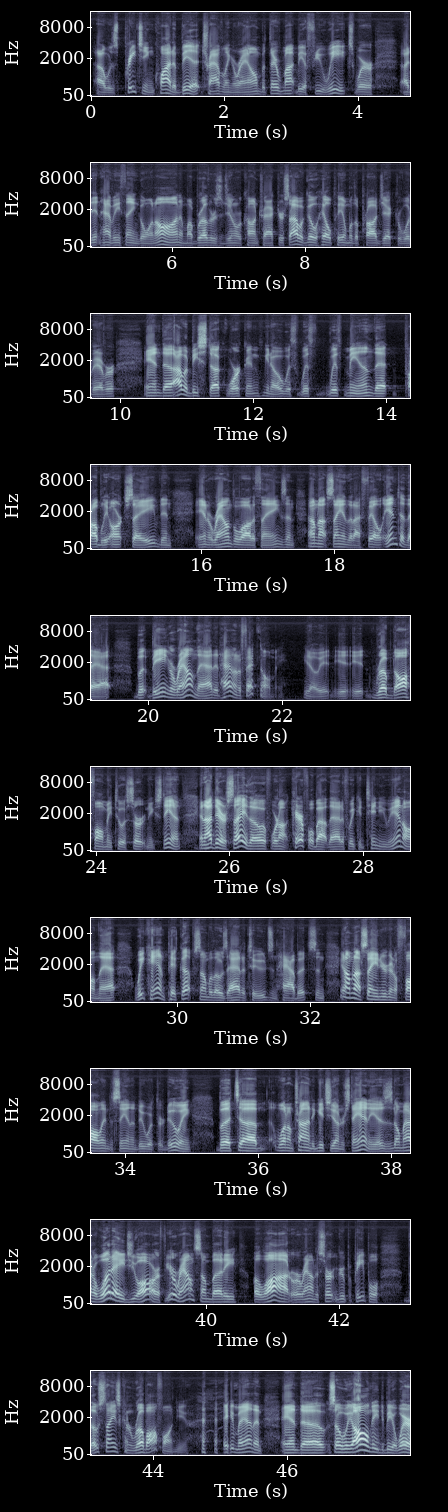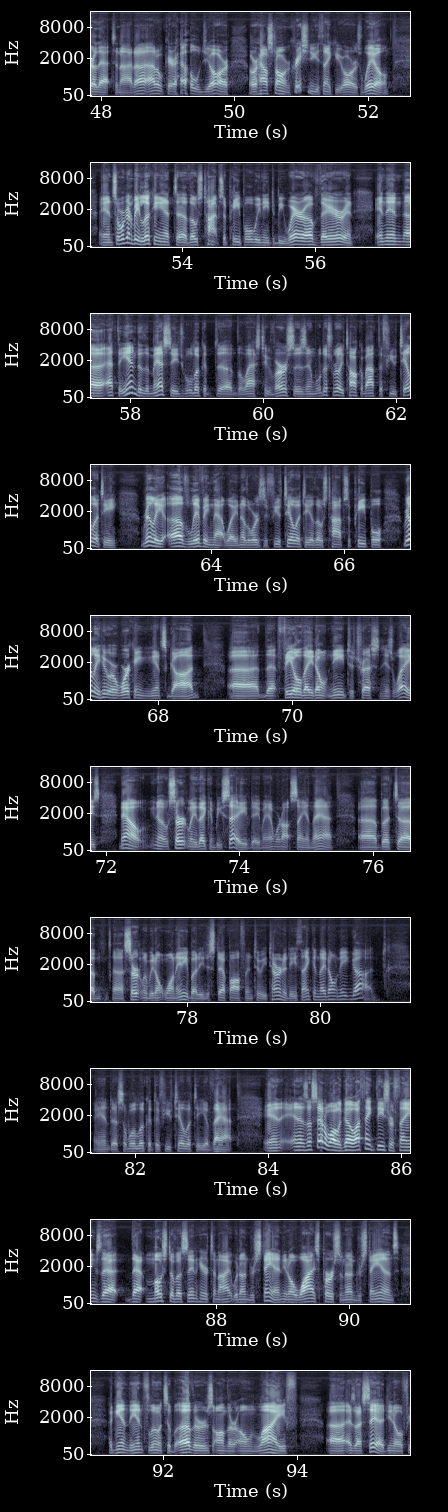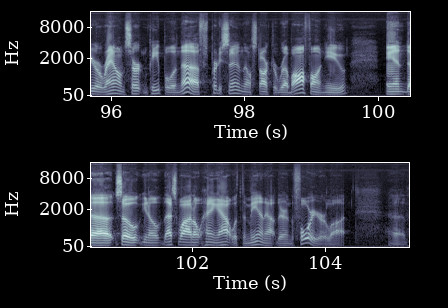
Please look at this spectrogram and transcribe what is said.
I was preaching quite a bit, traveling around, but there might be a few weeks where I didn't have anything going on, and my brother's a general contractor, so I would go help him with a project or whatever, and uh, I would be stuck working, you know, with with with men that probably aren't saved and and around a lot of things. And I'm not saying that I fell into that, but being around that, it had an effect on me. You know, it, it, it, rubbed off on me to a certain extent. And I dare say, though, if we're not careful about that, if we continue in on that, we can pick up some of those attitudes and habits. And, you know, I'm not saying you're going to fall into sin and do what they're doing, but uh, what I'm trying to get you to understand is, is no matter what age you are, if you're around somebody a lot or around a certain group of people, those things can rub off on you. Amen. And, and uh, so we all need to be aware of that tonight. I, I, don't care how old you are or how strong a Christian you think you are as well. And so we're going to be looking at uh, those types of people we need to be aware of there. And, and then uh, at the end of the message, we'll look at the, the last two verses and we'll just really talk about the futility, really, of living that way. In other words, the futility of those types of people, really, who are working against God uh, that feel they don't need to trust in His ways. Now, you know, certainly they can be saved, amen. We're not saying that. Uh, but uh, uh certainly we don't want anybody to step off into eternity thinking they don't need God. And uh, so we'll look at the futility of that. And, and as I said a while ago, I think these are things that, that most of us in here tonight would understand. You know, a wise person understands, again, the influence of others on their own life uh, as I said, you know, if you're around certain people enough, pretty soon they'll start to rub off on you. And uh, so, you know, that's why I don't hang out with the men out there in the foyer a lot. Uh,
